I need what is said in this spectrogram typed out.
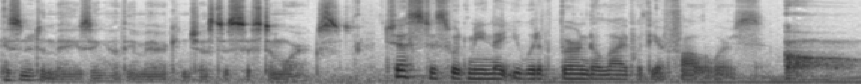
Isn't it amazing how the American justice system works? Justice would mean that you would have burned alive with your followers. Oh,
